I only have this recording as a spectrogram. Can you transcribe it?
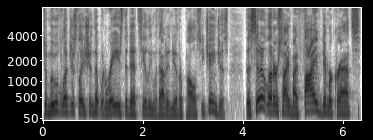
to move legislation that would raise the debt ceiling without any other policy changes. The Senate letter signed by five Democrats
